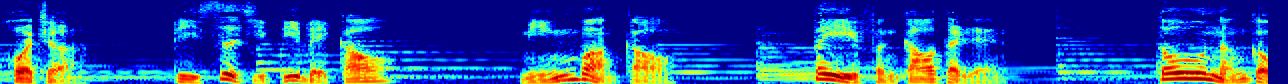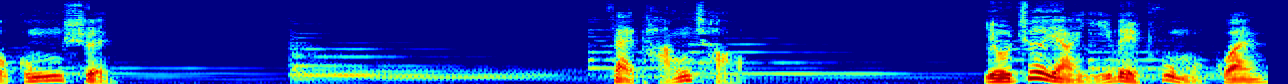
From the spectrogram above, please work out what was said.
或者比自己地位高、名望高、辈分高的人，都能够恭顺。在唐朝。有这样一位父母官，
